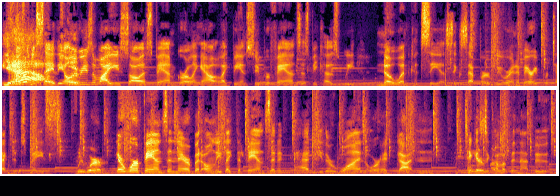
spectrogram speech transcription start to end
I was Yeah. gonna say the only reason why you saw us fangirling out, like being super fans, is because we no one could see us except for we were in a very protected space. We were. There were fans in there, but only like the fans that had, had either won or had gotten tickets to come up in that booth.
